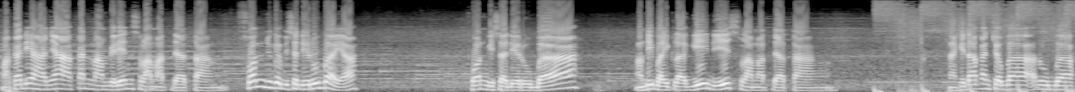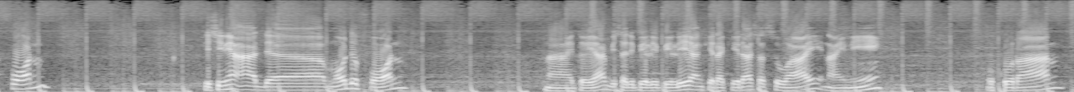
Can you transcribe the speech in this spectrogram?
maka dia hanya akan nampilin selamat datang. Font juga bisa dirubah ya. Font bisa dirubah, nanti balik lagi di selamat datang. Nah, kita akan coba rubah font. Di sini ada mode font. Nah, itu ya, bisa dipilih-pilih yang kira-kira sesuai. Nah, ini ukuran.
